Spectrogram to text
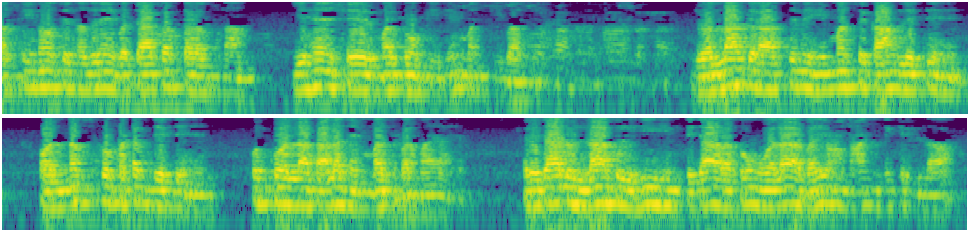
حسینوں سے نظریں بچا کر تڑپنا یہ ہے شیر مردوں کی ہمت کی بات۔ جو اللہ کے راستے میں ہمت سے کام لیتے ہیں اور نفس کو پٹک دیتے ہیں، ان کو اللہ تعالیٰ نے مرد فرمایا ہے۔ رجال اللہ تجارتوں ولا ذکر اللہ۔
